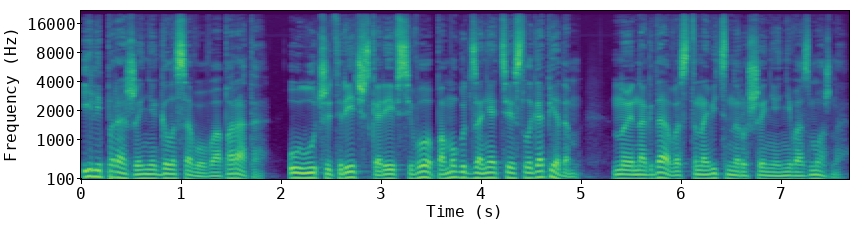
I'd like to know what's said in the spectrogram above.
или поражения голосового аппарата. Улучшить речь, скорее всего, помогут занятия с логопедом, но иногда восстановить нарушение невозможно.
